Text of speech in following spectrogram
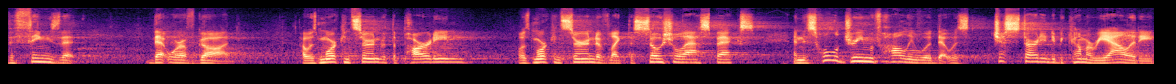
the things that, that were of God. I was more concerned with the partying. I was more concerned of like the social aspects. And this whole dream of Hollywood that was just starting to become a reality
